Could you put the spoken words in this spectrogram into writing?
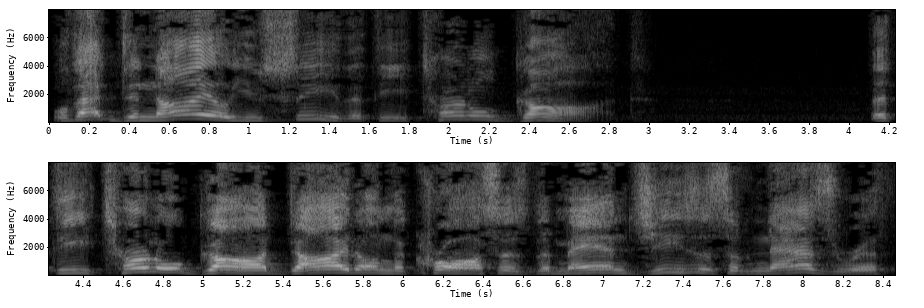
Well, that denial, you see, that the eternal God, that the eternal God died on the cross as the man Jesus of Nazareth,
